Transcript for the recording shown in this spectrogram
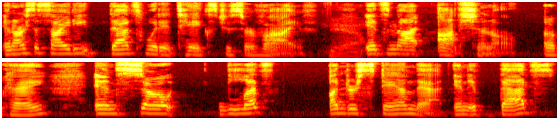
In our society, that's what it takes to survive. Yeah. It's not optional. Okay. And so let's understand that. And if that's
